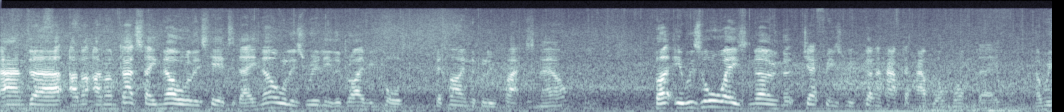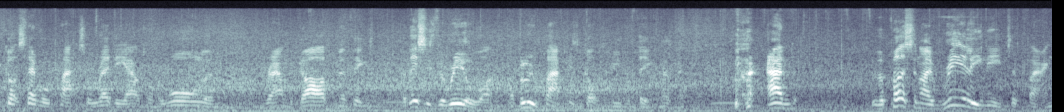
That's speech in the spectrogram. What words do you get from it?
And, uh, and, and I'm glad to say Noel is here today. Noel is really the driving force behind the blue plaques now. But it was always known that Jefferies was going to have to have one one day. And we've got several plaques already out on the wall and around the garden and things. But this is the real one. A blue plaque has got to be the thing, hasn't it? and the person I really need to thank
